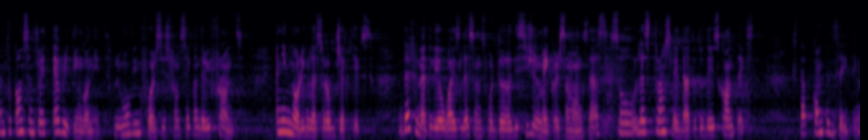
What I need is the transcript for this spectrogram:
and to concentrate everything on it, removing forces from secondary fronts and ignoring lesser objectives definitely a wise lesson for the decision makers amongst us. So let's translate that to today's context. Stop compensating,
